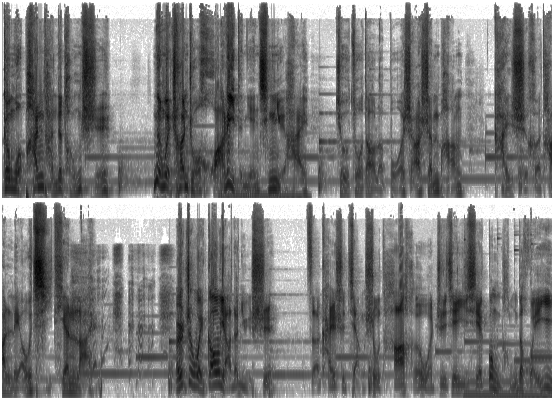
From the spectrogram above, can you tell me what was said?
跟我攀谈的同时，那位穿着华丽的年轻女孩就坐到了博莎身旁，开始和她聊起天来。而这位高雅的女士则开始讲述她和我之间一些共同的回忆，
